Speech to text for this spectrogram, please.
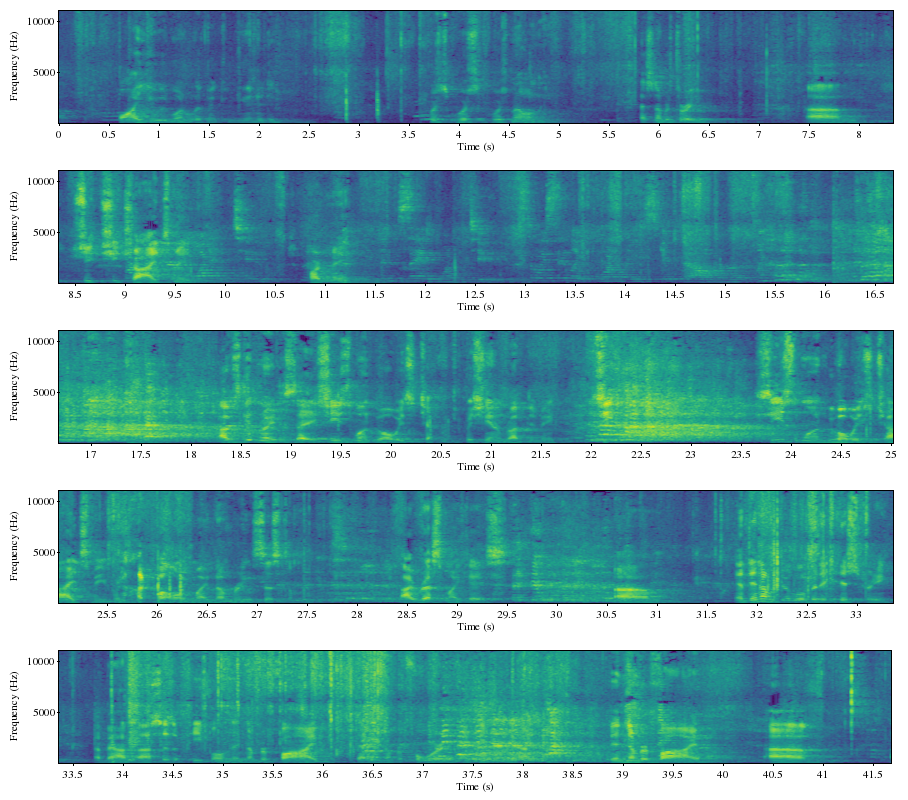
why you would want to live in community. Where's, where's, where's Melanie? That's number three. Um, she, she chides me. Pardon me? I was getting ready to say, she's the one who always, ch- but she interrupted me. She, she's the one who always chides me for not following my numbering system. I rest my case. Um, and then I'm going to do a little bit of history about us as a people. And then number five, that is number four. Yeah. Then number five, um,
